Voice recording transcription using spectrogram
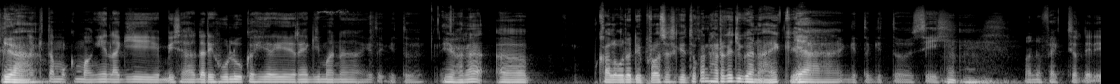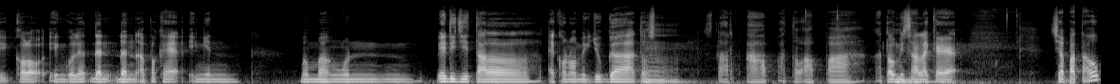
Iya. Nah kita mau kembangin lagi bisa dari hulu ke hilirnya gimana gitu gitu. Iya karena eh, kalau udah diproses gitu kan harga juga naik ya. Ya gitu-gitu sih manufacture. Jadi kalau yang gue lihat dan dan apa kayak ingin membangun ya digital ekonomi juga atau startup atau apa. Atau misalnya kayak siapa tahu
